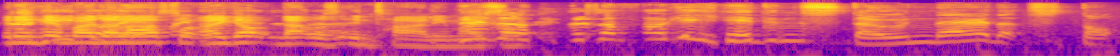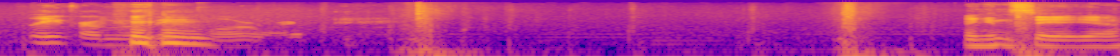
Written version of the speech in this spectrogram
Getting hit by the last one. I got that was entirely my There's fault. a there's a fucking hidden stone there that stopped me from moving forward. I can see it, yeah.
